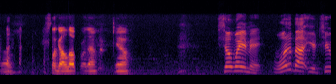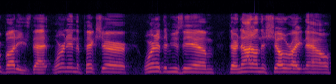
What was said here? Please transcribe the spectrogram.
So still got love for them. You know. So wait a minute. What about your two buddies that weren't in the picture, weren't at the museum? They're not on the show right now.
